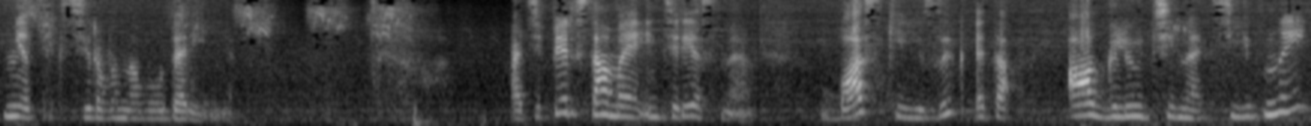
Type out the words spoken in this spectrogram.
нет фиксированного ударения. А теперь самое интересное. Баскский язык – это агглютинативный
